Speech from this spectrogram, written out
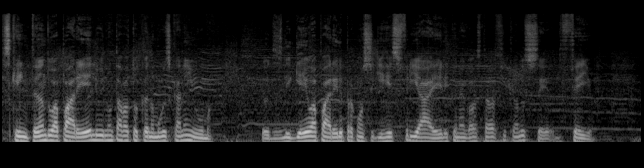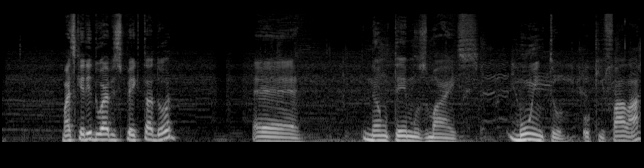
esquentando o aparelho e não estava tocando música nenhuma. Eu desliguei o aparelho para conseguir resfriar ele, que o negócio estava ficando feio. Mas, querido web espectador, é, não temos mais muito o que falar,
